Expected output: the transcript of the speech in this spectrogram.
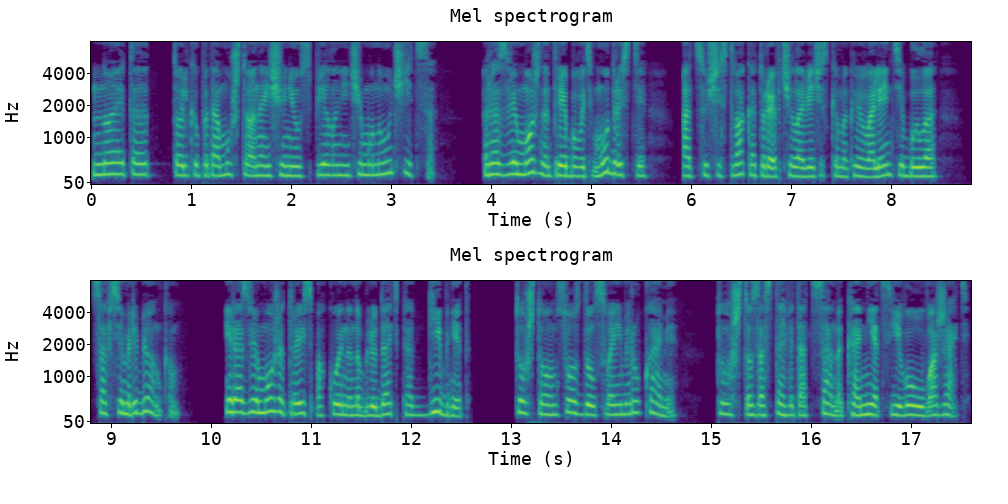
но это только потому, что она еще не успела ничему научиться. Разве можно требовать мудрости от существа, которое в человеческом эквиваленте было совсем ребенком? И разве может Рэй спокойно наблюдать, как гибнет то, что он создал своими руками, то, что заставит отца наконец его уважать?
